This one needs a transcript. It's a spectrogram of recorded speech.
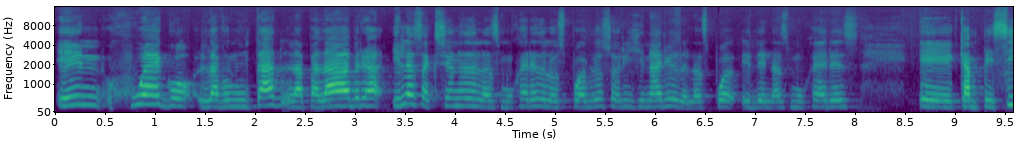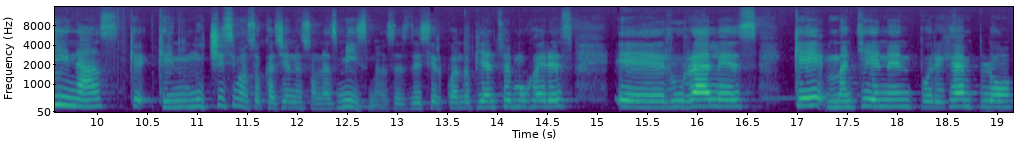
en juego la voluntad, la palabra y las acciones de las mujeres de los pueblos originarios, de las, mujeres eh, campesinas, que, en muchísimas ocasiones son las mismas. Es decir, cuando pienso en mujeres eh, rurales que mantienen, por ejemplo,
